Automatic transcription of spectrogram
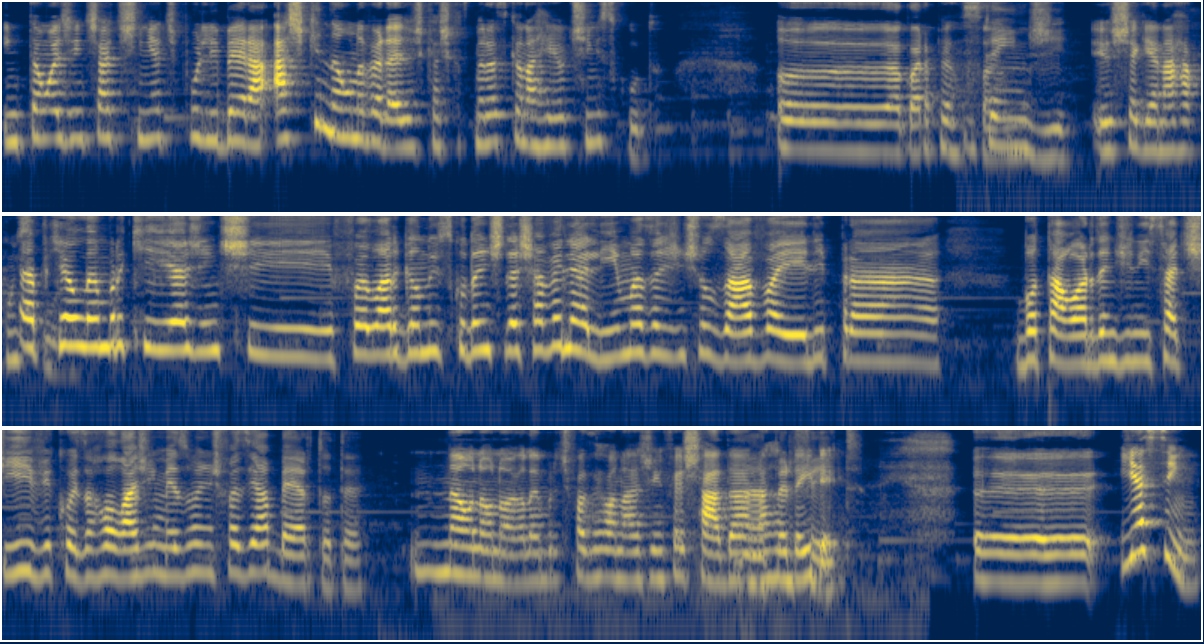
Então a gente já tinha, tipo, liberar. Acho que não, na verdade. Acho que, acho que as primeiras que eu narrei eu tinha escudo. Uh, agora pensando. Entendi. Eu cheguei a narrar com escudo. É porque eu lembro que a gente foi largando o escudo, a gente deixava ele ali, mas a gente usava ele pra botar ordem de iniciativa e coisa. Rolagem mesmo a gente fazia aberto até. Não, não, não. Eu lembro de fazer rolagem fechada ah, na D&D. Uh, e assim,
